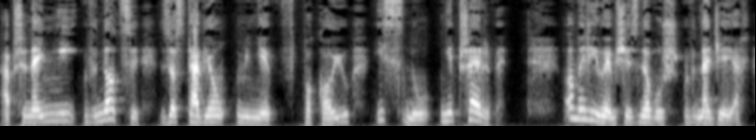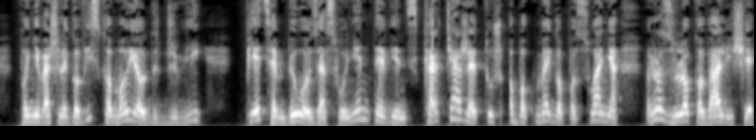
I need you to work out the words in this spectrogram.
a przynajmniej w nocy zostawią mnie w pokoju i snu nie przerwę. Omyliłem się znowuż w nadziejach, ponieważ legowisko moje od drzwi piecem było zasłonięte, więc karciarze tuż obok mego posłania rozlokowali się,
